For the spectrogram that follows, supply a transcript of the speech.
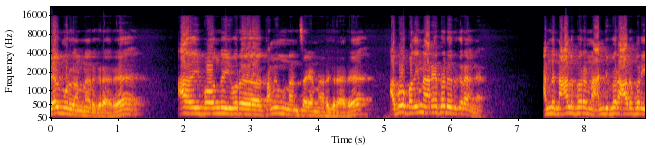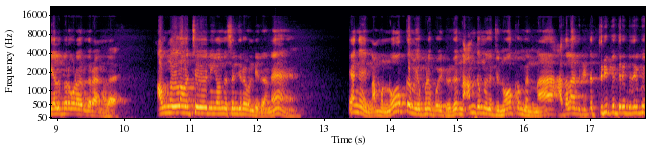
வேல்முருகன் அண்ணன் இருக்கிறாரு. இப்போ வந்து இவர் தமிழ்முன் அன்சாரி அண்ணன் இருக்கிறாரு. அதுபோல் பார்த்தீங்கன்னா நிறைய பேர் இருக்கிறாங்க. அந்த நாலு பேர் என்ன அஞ்சு பேர் ஆறு பேர் ஏழு பேர் கூட இருக்கிறாங்களே. அவங்களெல்லாம் வச்சு நீங்கள் வந்து செஞ்சிட வேண்டியதானே ஏங்க நம்ம நோக்கம் எப்படி போயிட்டு இருக்கு நாம் தமிழ் கட்சி நோக்கம் என்ன? அதெல்லாம் விட்டுட்டு திருப்பி திருப்பி திருப்பி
